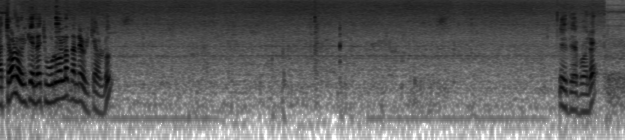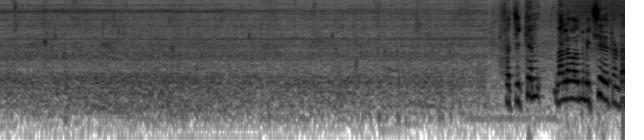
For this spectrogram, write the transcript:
പച്ചവെള്ളം ഒഴിക്കില്ല ചൂടുവെള്ളം തന്നെ ഒഴിക്കാവുള്ളൂ. ഇതേപോലെ. അപ്പോൾ ചിക്കൻ നല്ലപോലെ ഒന്ന് മിക്സ് ചെയ്തിട്ടുണ്ട്.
